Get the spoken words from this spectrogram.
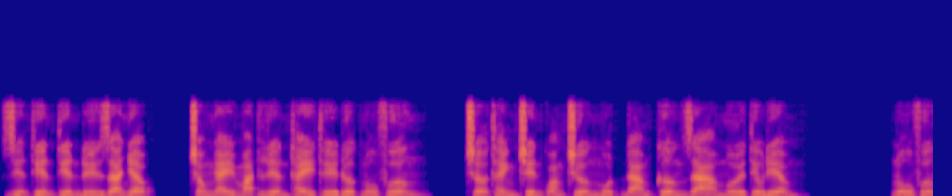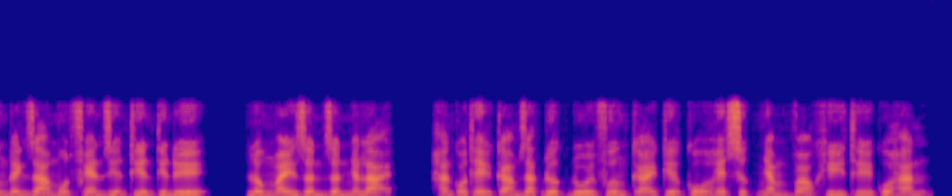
Diễn thiên tiên đế gia nhập, trong nháy mắt liền thay thế được nô phương, trở thành trên quảng trường một đám cường giả mới tiêu điểm. Nô phương đánh giá một phen diễn thiên tiên đế, lông mày dần dần nhăn lại, hắn có thể cảm giác được đối phương cái kia cố hết sức nhằm vào khí thế của hắn.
